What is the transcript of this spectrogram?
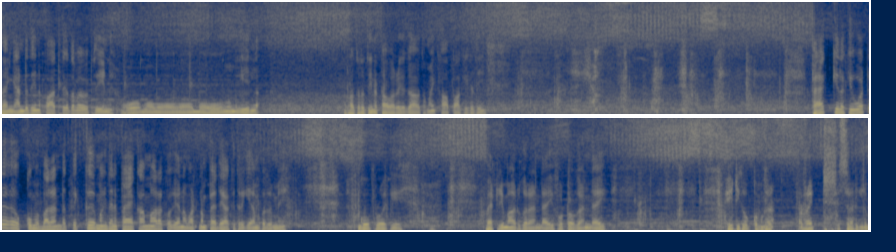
දැන් යන්න තියෙන පාත් එක තමයි ඔය තියෙන්නේ. ඕම ඕම ඕම ඕමම ගිහිල්ලා. රතර තියෙන ටවර් එක ගාව තමයි කාර් පාක් එක තියෙන්නේ. පැක් කියලා කිව්වට ඔක්කොම බලන්නත් එක්ක මම හිතන්නේ පැය කමාරක් වගේ යනවා. මට නම් පැය දෙකක් විතර ගියා මොකද මේ GoPro එකේ බැටරි මාරු කරන්නයි ෆොටෝ ගන්නයි. ඒටික ඔක්කොම කර රයිට් ඉස්සරට කියල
